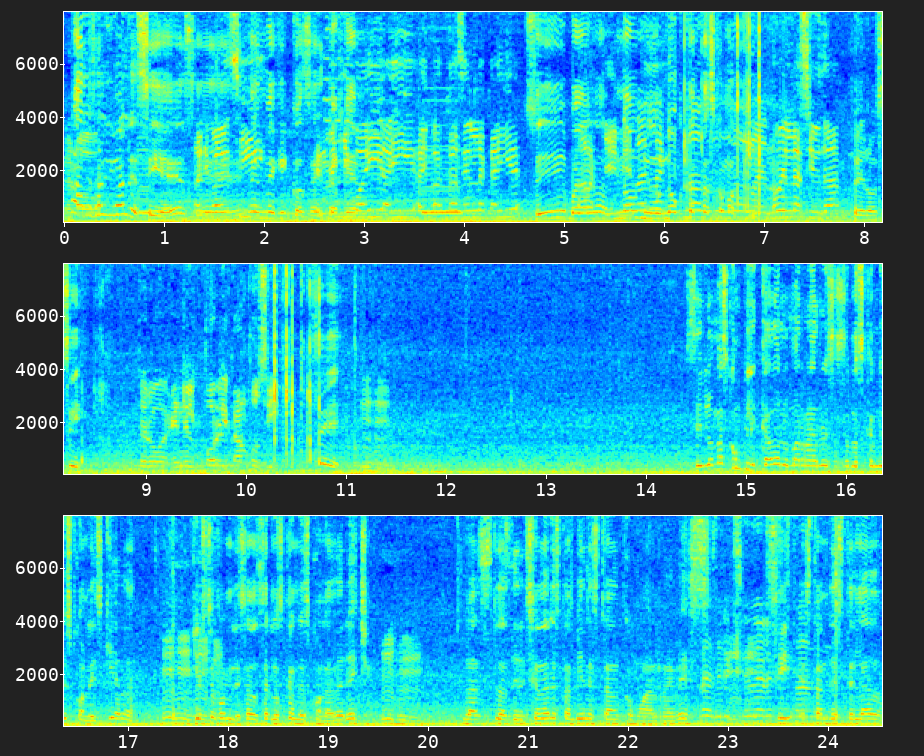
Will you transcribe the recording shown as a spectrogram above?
Pero- Ah, los animales sí, ¿eh? Sí. animales sí. En México sí En. México hay, hay, hay vacas en la calle. Sí, bueno, Ah, no, no, no tantas como No, aquí, no, No en la ciudad, pero sí. pero en el, por el campo sí. Sí. Ujú. Lo más complicado, lo más raro es hacer los cambios con la izquierda. Yo estoy familiarizado a hacer los cambios con la derecha. Las, las direccionales también están como al revés. Las direccionales Sí, están, están de este lado.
